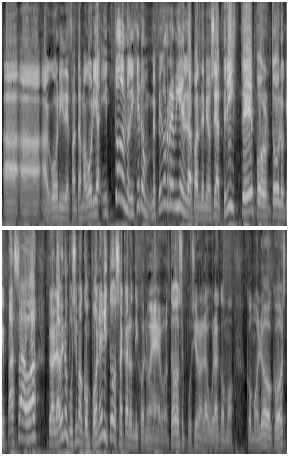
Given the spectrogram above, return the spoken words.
a, a- a Gori de Fantasmagoria, y todos nos dijeron, me pegó re bien la pandemia, o sea, triste por todo lo que pasaba, pero a la vez nos pusimos a componer y todos sacaron disco nuevo, todos se pusieron a laburar como, como locos,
